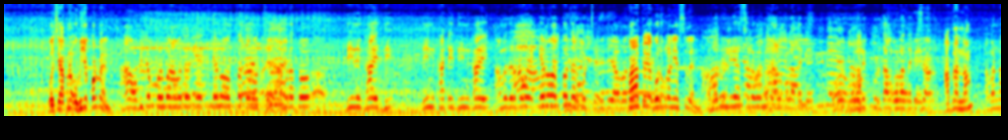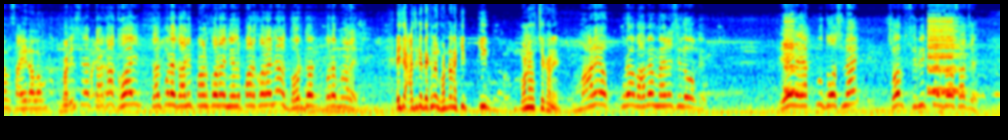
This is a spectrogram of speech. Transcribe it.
বলছে আপনার অভিযোগ করবেন? হ্যাঁ অভিযোগ করব আমাদেরকে কেন অত্যাচার হচ্ছে? আমরা তো দিন খাই দিন খাটি দিন খাই আমাদের উপরে কেন অত্যাচার করছে? কোথা থেকে গরুগুলো নিয়ে এসেছিলেন? আমার নিয়ে আসছিলাম আমি দালকোলা থেকে। মলিকপুর দালকোলা থেকে। আপনার নাম? আমার নাম সাহির আলম। বাড়ি? টাকা খোয় তারপরে গাড়ি পার করায় নেল পার করায় না ধর ধর করে মারে। এই যে আজকে দেখলেন ঘটনা কি কি মনে হচ্ছে এখানে? মারে পুরা ভাবে মেরেছিল ওকে। এর একটু দোষ নাই সব সিভিকের দোষ আছে।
